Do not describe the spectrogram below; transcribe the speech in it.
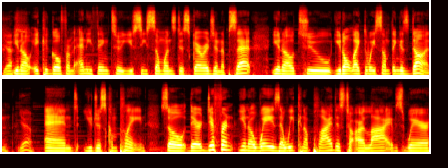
Yes. You know, it could go from anything to you see someone's discouraged and upset, you know, to you don't like the way something is done Yeah. and you just complain. So there are different, you know, ways that we can apply this to our lives where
